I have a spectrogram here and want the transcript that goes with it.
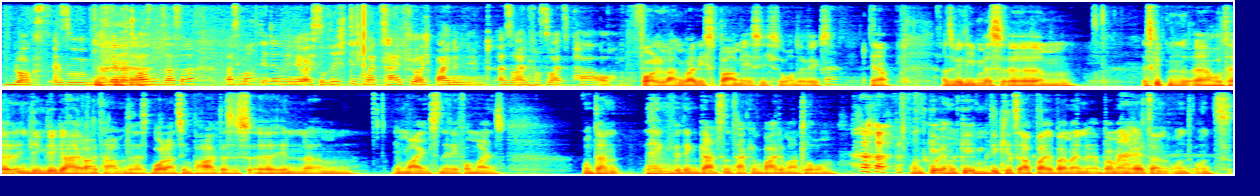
Blogs, also Lennart Tausendsasser. Was macht ihr denn, wenn ihr euch so richtig mal Zeit für euch beide nehmt? Also einfach so als Paar auch. voll langweilig, sparmäßig so unterwegs. Ja. Also wir lieben es. Äh, ähm, es gibt ein äh, Hotel, in dem wir geheiratet haben, das heißt Borlands im Park. Das ist äh, in, ähm, in Mainz, in der Nähe von Mainz. Und dann hängen wir den ganzen Tag im Bademantel rum und, ge und geben die Kids ab bei, bei, meinen, bei meinen Eltern und, und,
